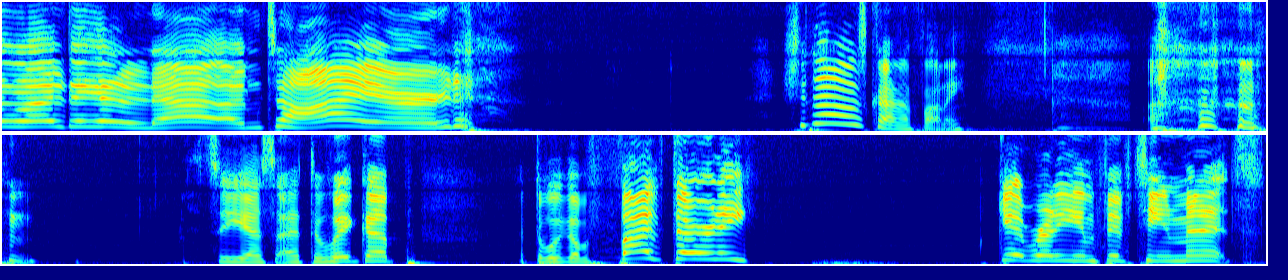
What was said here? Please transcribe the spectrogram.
don't I take a nap? I'm tired. she thought it was kind of funny. so yes, I have to wake up. I have to wake up at 5:30. Get ready in 15 minutes.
